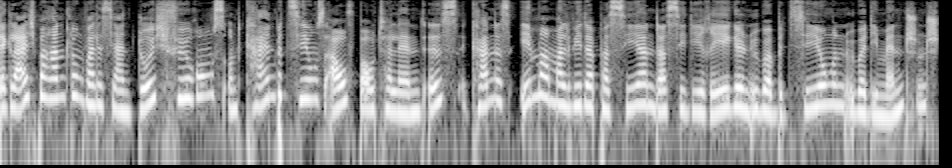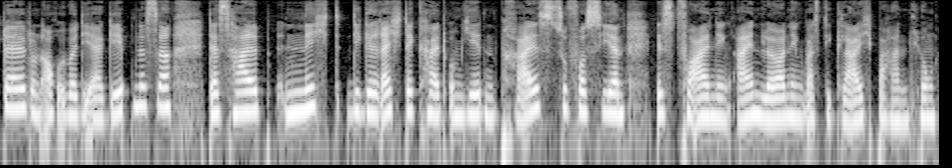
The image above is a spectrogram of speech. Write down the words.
Der Gleichbehandlung, weil es ja ein Durchführungs- und kein Beziehungsaufbautalent ist, kann es immer mal wieder passieren, dass sie die Regeln über Beziehungen, über die Menschen stellt und auch über die Ergebnisse. Deshalb nicht die Gerechtigkeit um jeden Preis zu forcieren, ist vor allen Dingen ein Learning, was die Gleichbehandlung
